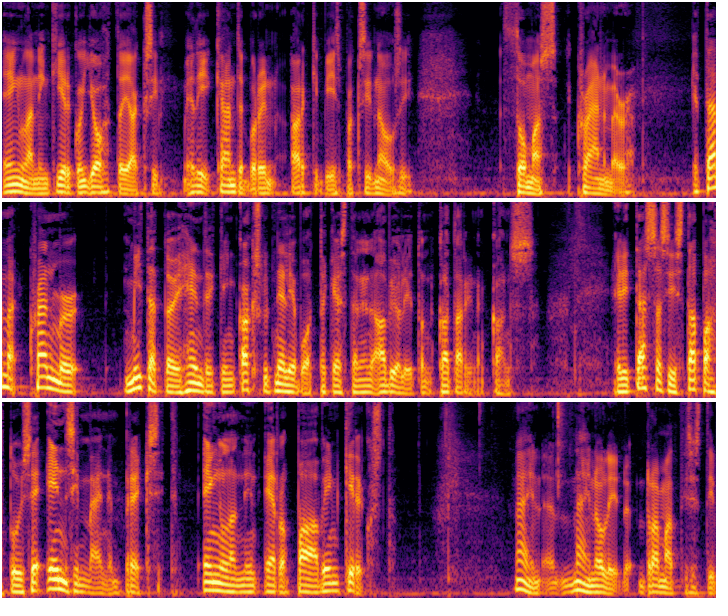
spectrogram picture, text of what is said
Englannin kirkon johtajaksi, eli Canterburyn arkkipiispaksi nousi Thomas Cranmer. Ja tämä Cranmer mitätöi Henrikin 24 vuotta kestäneen avioliiton Katarinan kanssa. Eli tässä siis tapahtui se ensimmäinen Brexit, Englannin ero Paavin kirkosta. Näin, näin oli dramaattisesti.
